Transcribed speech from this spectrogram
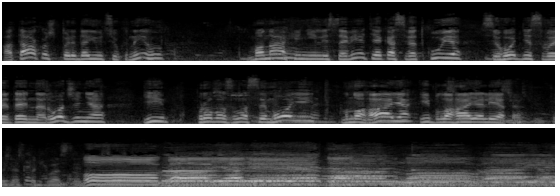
А також передаю цю книгу монахині Лісаветі, яка святкує сьогодні своє день народження. І провозгласимо їй многая і благая літа. Многая літа, многая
